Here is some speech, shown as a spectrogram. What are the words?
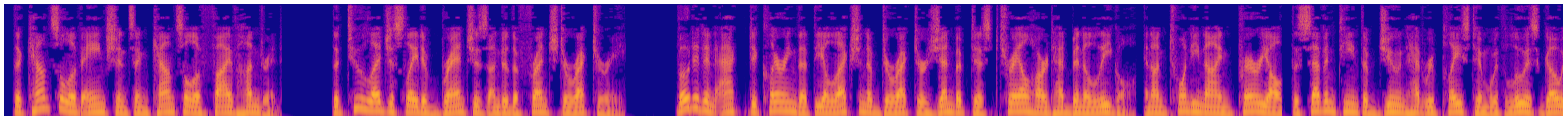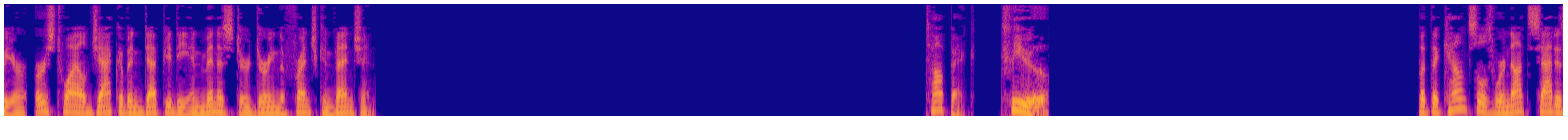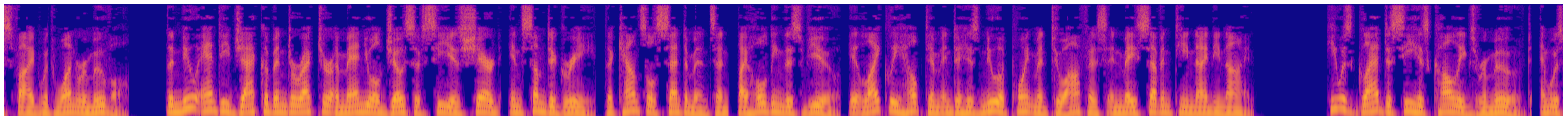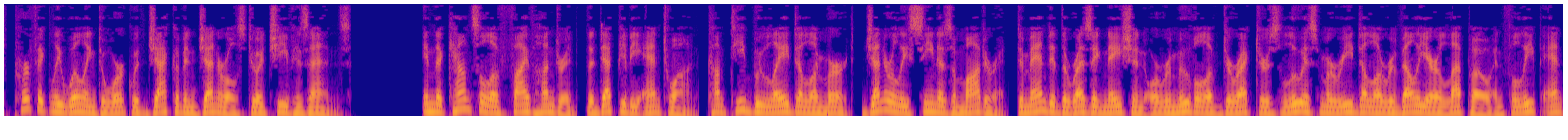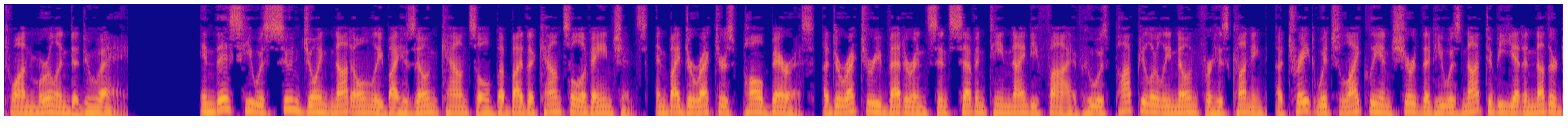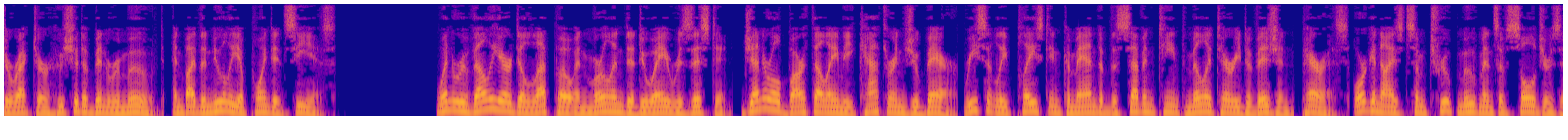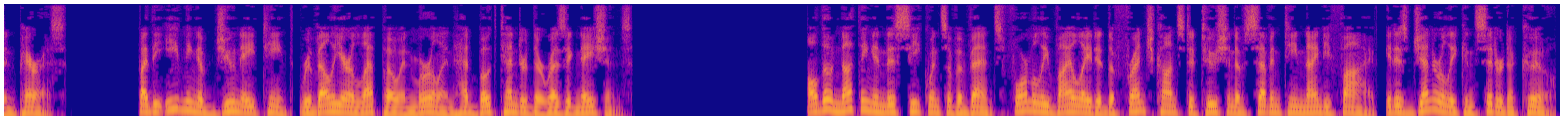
The Council of Ancients and Council of 500—the two legislative branches under the French Directory, voted an act declaring that the election of director Jean-Baptiste Treilhard had been illegal, and on 29 Prairial, 17 June had replaced him with Louis Gohier, erstwhile Jacobin deputy and minister during the French Convention. Q But the councils were not satisfied with one removal. The new anti-Jacobin director Emmanuel Joseph Sieyès shared, in some degree, the council's sentiments and, by holding this view, it likely helped him into his new appointment to office in May 1799. He was glad to see his colleagues removed, and was perfectly willing to work with Jacobin generals to achieve his ends. In the Council of 500, the deputy Antoine, Comte Boulay de la Meurthe, generally seen as a moderate, demanded the resignation or removal of directors Louis-Marie de la Révellière Lépeaux and Philippe-Antoine Merlin de Douai. In this he was soon joined not only by his own council but by the Council of Ancients, and by directors Paul Barras, a directory veteran since 1795 who was popularly known for his cunning, a trait which likely ensured that he was not to be yet another director who should have been removed, and by the newly appointed Sieyès. When Révellière de Lépeaux and Merlin de Douai resisted, General Barthélemy Catherine Joubert, recently placed in command of the 17th Military Division Paris organized some troop movements of soldiers in Paris. By the evening of June 18, Révellière Lépeaux and Merlin had both tendered their resignations. Although nothing in this sequence of events formally violated the French Constitution of 1795, it is generally considered a coup.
